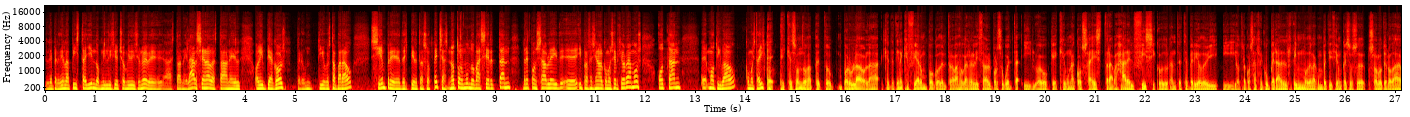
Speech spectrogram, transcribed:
le perdió la pista allí en 2018-2019, ha estado en el Arsenal, ha estado en el Olympiacos, pero un tío que está parado siempre despierta sospechas. No todo el mundo va a ser tan responsable y, eh, profesional como Sergio Ramos o tan eh, motivado como está. Eh, es que son dos aspectos. Por un lado, la, que te tienes que fiar un poco del trabajo que ha realizado él por su cuenta y luego que es que una cosa es trabajar el físico durante este periodo y, otra cosa es recuperar el ritmo de la competición, que eso solo te lo da,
